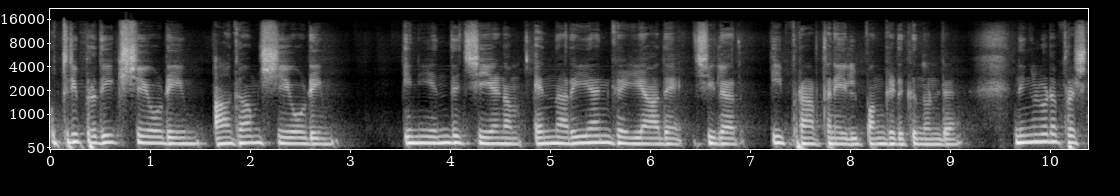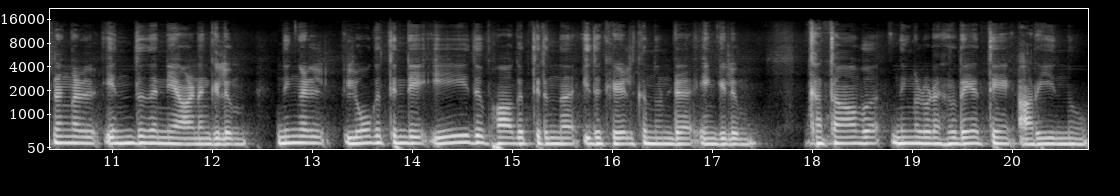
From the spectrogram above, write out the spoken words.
ഒത്തിരി പ്രതീക്ഷയോടെയും ആകാംക്ഷയോടെയും ഇനി എന്ത് ചെയ്യണം എന്നറിയാൻ കഴിയാതെ ചിലർ ഈ പ്രാർത്ഥനയിൽ പങ്കെടുക്കുന്നുണ്ട്. നിങ്ങളുടെ പ്രശ്നങ്ങൾ എന്ത് തന്നെയാണെങ്കിലും നിങ്ങൾ ലോകത്തിന്റെ ഏത് ഭാഗത്തിരുന്ന് ഇത് കേൾക്കുന്നുണ്ട് എങ്കിലും കഥാവ് നിങ്ങളുടെ ഹൃദയത്തെ അറിയുന്നു.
